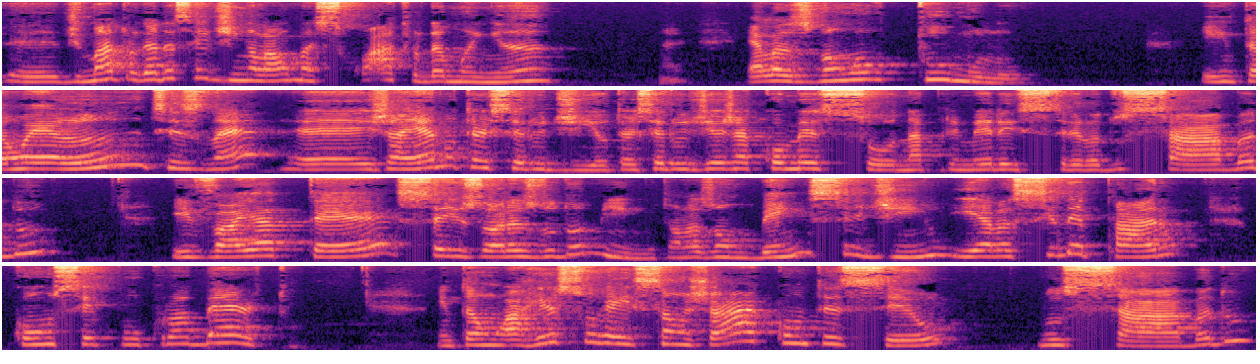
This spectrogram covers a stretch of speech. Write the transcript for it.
é, de madrugada cedinho, lá umas quatro da manhã, né, elas vão ao túmulo. Então é antes, né? É, já é no terceiro dia. O terceiro dia já começou na primeira estrela do sábado e vai até seis horas do domingo. Então elas vão bem cedinho e elas se deparam com o sepulcro aberto. Então, a ressurreição já aconteceu no sábado,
